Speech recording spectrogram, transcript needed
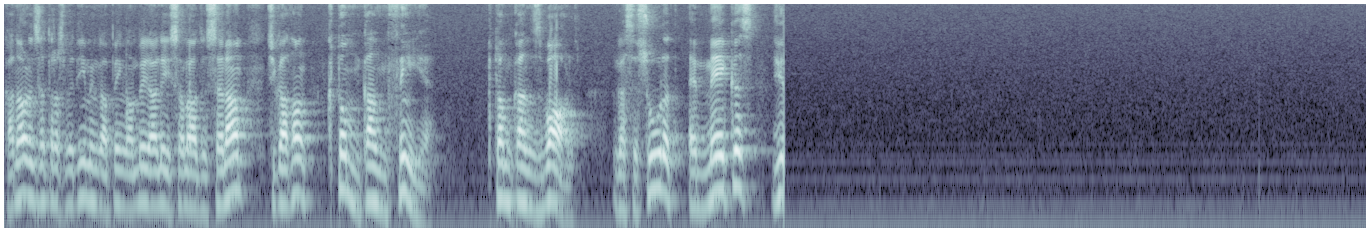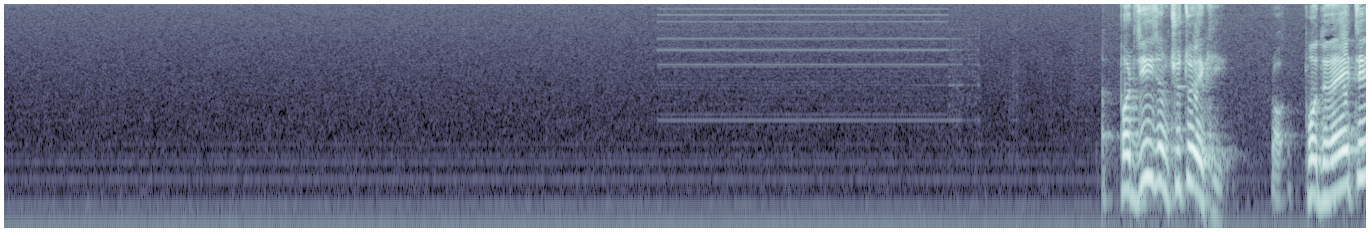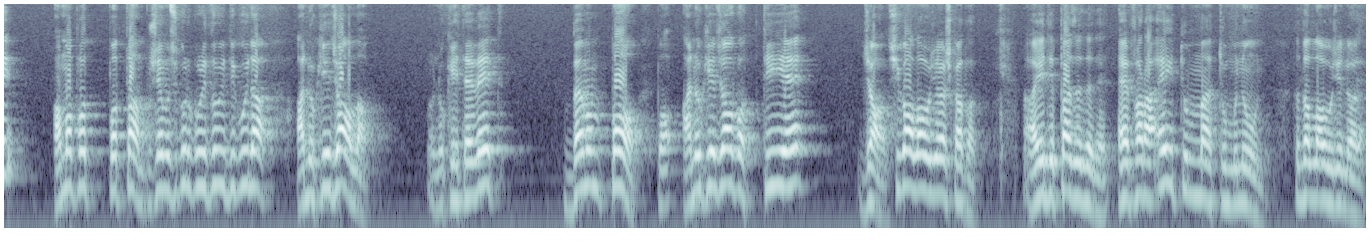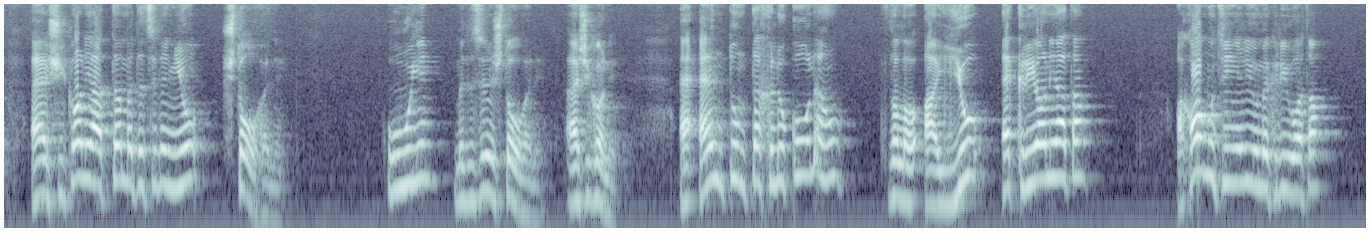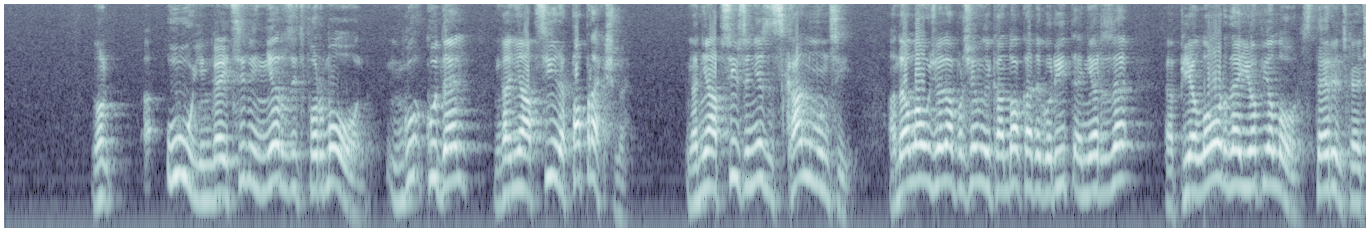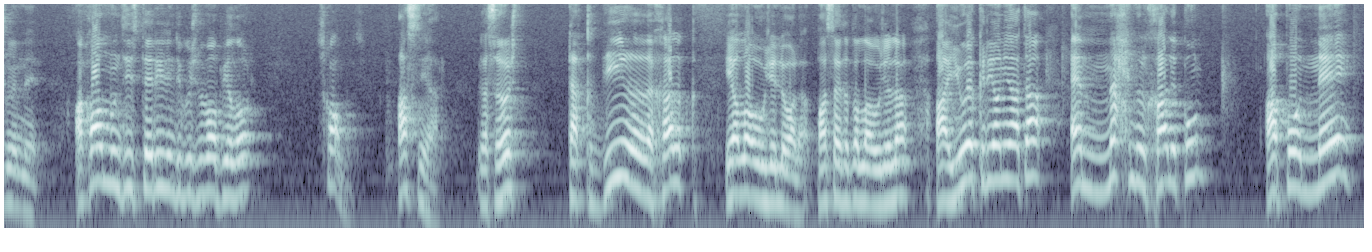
Kanë ardhur disa transmetime nga pejgamberi alejhi salatu ves selam që ka thënë, Këto më kanë thinjë, këto më kanë zbardhë, ngase suret e Mekës, përgjigjen çu tu e ki, po drejti, Ama po po të them, për shembull sikur kur i thuj dikujt a a nuk je gjallë a? Po nuk je te vetë? Bëmë po, po a nuk je gjallë po ti je gjallë. Shiko Allahu xhela çka thot. Ajeti 58. Efe ra'ejtum ma tumnun. Thotë Allahu xhele. E shikoni atë me të cilin ju shtoheni. Ujin me të cilin shtoheni. E shikoni. E entum tekhlukunehu. Thotë Allahu. A ju e krijoni ata? A ka mundsi njëri ju me kriju ata? Domethënë uji nga i cili njerëzit formohen, ngu, ku del? Nga një hapësirë e paprekshme. Nga një hapësirë se njerëzit s'kanë mundësi. Andaj Allahu xhela për shembull i ka nda kategoritë e njerëzve pjellorë dhe jo pjellorë, steril çka i quajmë ne. A ka mundësi sterilin dikush me ba pjellor? S'ka mundësi. Asnjëherë. Ngase është takdir dhe khalq i Allahu xhela ala. Pastaj thot Allahu xhela, a ju e krijoni ata em nahnul khalikun? Apo ne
